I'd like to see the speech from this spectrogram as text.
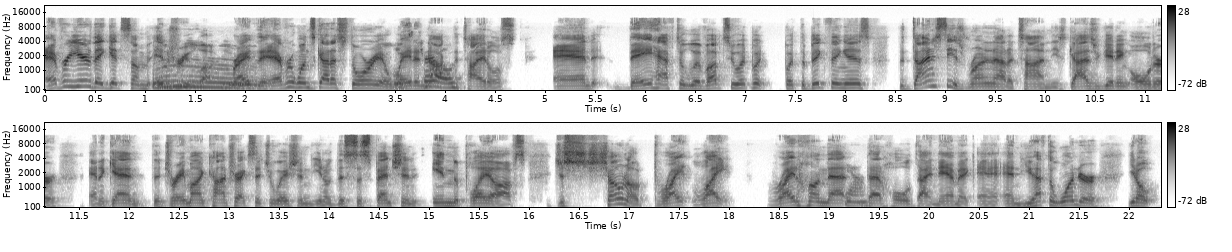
Every year they get some injury mm. luck, right? They, everyone's got a story, a way to true. knock the titles, and they have to live up to it. But but the big thing is the dynasty is running out of time. These guys are getting older, and again, the Draymond contract situation, you know, this suspension in the playoffs just shone a bright light right on that yeah. that whole dynamic. And, and you have to wonder you know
